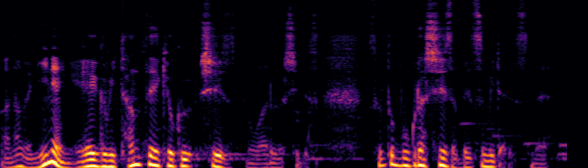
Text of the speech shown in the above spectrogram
あ、なんか2年 A 組探偵局シリーズってのがあるらしいです。それと僕らシリーズは別みたいですね。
